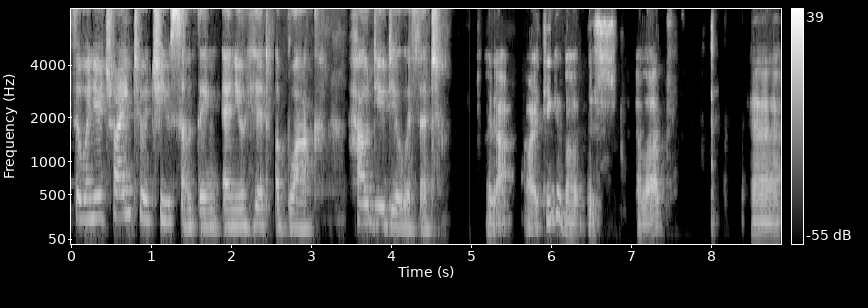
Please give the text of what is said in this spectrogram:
So when you're trying to achieve something and you hit a block, how do you deal with it? Yeah, I think about this a lot. Uh,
